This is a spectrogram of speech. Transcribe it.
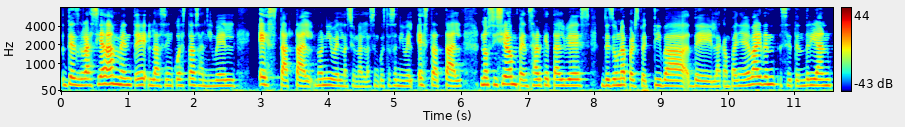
desgraciadamente las encuestas a nivel estatal, no a nivel nacional, las encuestas a nivel estatal nos hicieron pensar que tal vez desde una perspectiva de la campaña de Biden se tendrían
